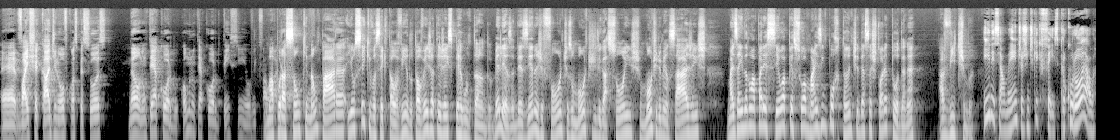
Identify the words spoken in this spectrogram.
É, vai checar de novo com as pessoas não, não tem acordo. Como não tem acordo? Tem sim, eu ouvi que falar. Uma apuração que não para, e eu sei que você que está ouvindo talvez já esteja aí se perguntando: beleza, dezenas de fontes, um monte de ligações, um monte de mensagens, mas ainda não apareceu a pessoa mais importante dessa história toda, né? A vítima. Inicialmente, a gente o que, que fez? Procurou ela.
